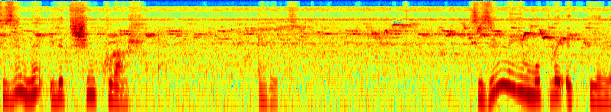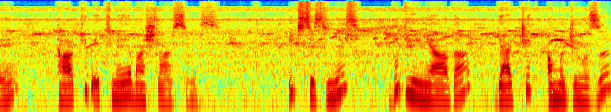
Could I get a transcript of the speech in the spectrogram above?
sizinle iletişim kurar. Evet. Sizin neyi mutlu ettiğini takip etmeye başlarsınız. İç sesiniz bu dünyada gerçek amacınızı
